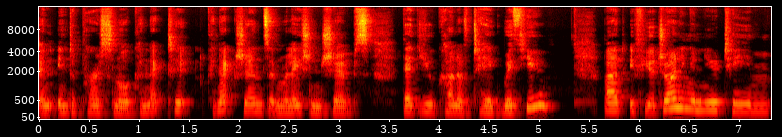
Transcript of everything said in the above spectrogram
and interpersonal connected connections and relationships that you kind of take with you but if you're joining a new team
